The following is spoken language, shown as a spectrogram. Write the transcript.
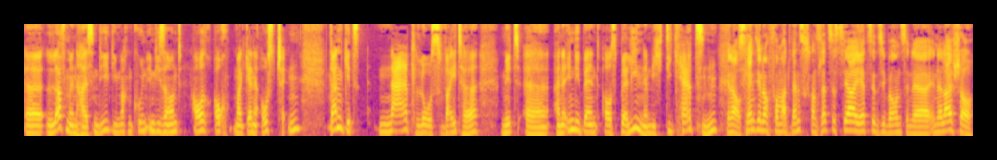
Äh, Loveman heißen die. Die machen coolen Indie-Sound. Auch, auch mal gerne auschecken. Dann geht's nahtlos weiter mit äh, einer Indie-Band aus Berlin, nämlich Die Kerzen. Genau, kennt ihr noch vom Adventskranz letztes Jahr? Jetzt sind sie bei uns in der, in der Live-Show.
